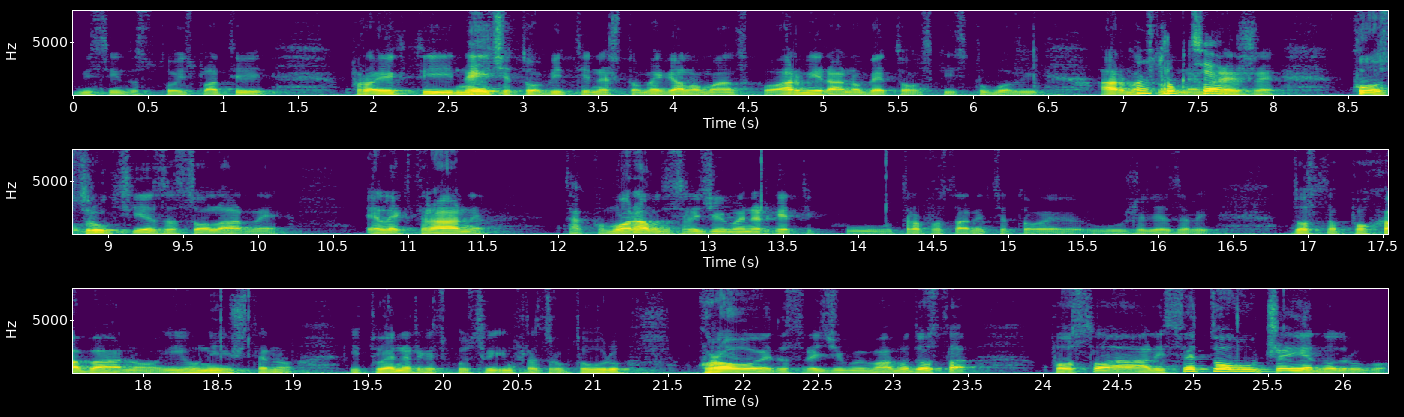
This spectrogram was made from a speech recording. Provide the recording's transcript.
mislim da su to isplativi projekti. Neće to biti nešto megalomansko, armirano-betonski stubovi, armaturne mreže, konstrukcije za solarne elektrane. Tako, moramo da sređujemo energetiku, trafostanice, to je u željezari dosta pohabano i uništeno i tu energetsku infrastrukturu, krovove da sređujemo, imamo dosta posla, ali sve to vuče jedno drugo.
